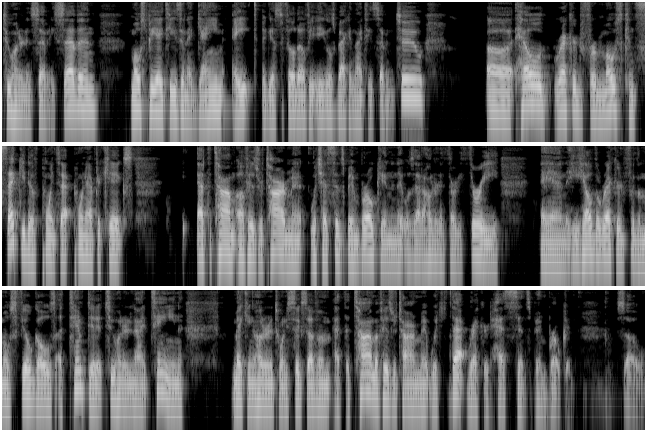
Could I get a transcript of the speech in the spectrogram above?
277. Most PATs in a game, eight against the Philadelphia Eagles back in 1972. Uh, held record for most consecutive points at point after kicks at the time of his retirement, which has since been broken, and it was at 133 and he held the record for the most field goals attempted at 219 making 126 of them at the time of his retirement which that record has since been broken so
